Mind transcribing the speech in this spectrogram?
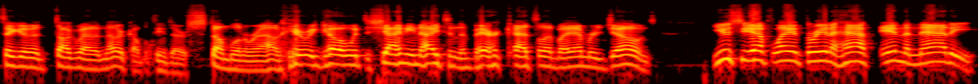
Take a talk about another couple teams that are stumbling around. Here we go with the Shiny Knights and the Bearcats led by Emory Jones. UCF laying three and a half in the Natty.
